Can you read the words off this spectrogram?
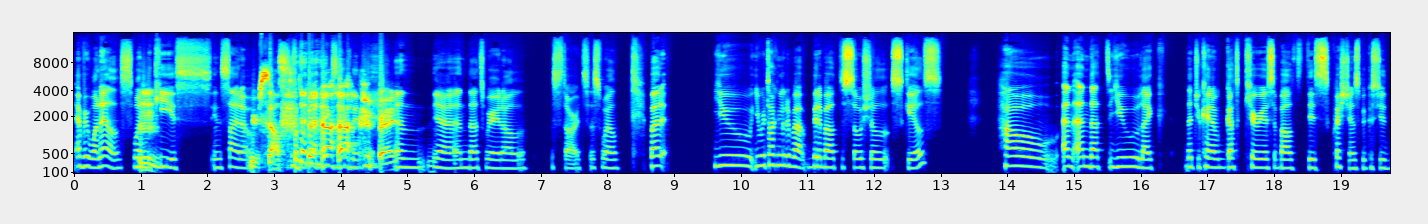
everyone else when mm. the key is inside of yourself. exactly. right. And yeah, and that's where it all starts as well. But you you were talking a little bit, bit about the social skills how and and that you like that you kind of got curious about these questions because you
